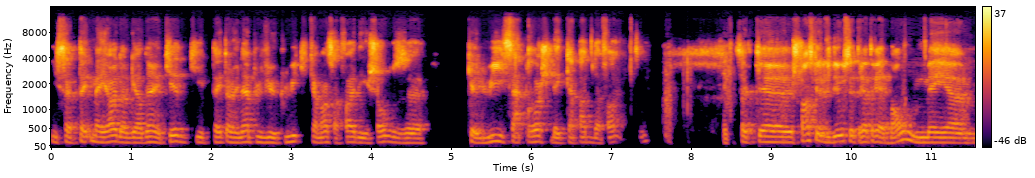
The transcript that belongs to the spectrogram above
Il serait peut-être meilleur de regarder un kid qui est peut-être un an plus vieux que lui, qui commence à faire des choses euh, que lui, il s'approche d'être capable de faire. Que, euh, je pense que la vidéo, c'est très, très bon, mais euh,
